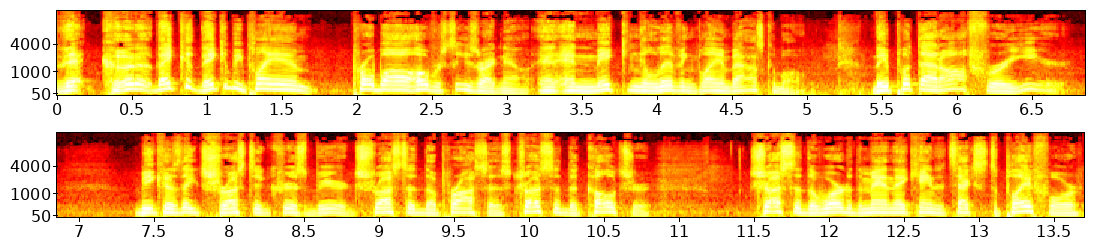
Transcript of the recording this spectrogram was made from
that could they could they could be playing pro ball overseas right now and, and making a living playing basketball. They put that off for a year because they trusted Chris Beard, trusted the process, trusted the culture, trusted the word of the man they came to Texas to play for.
